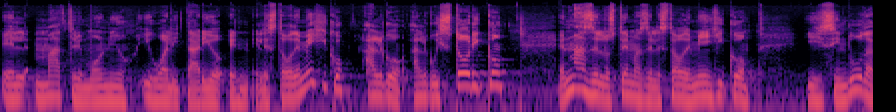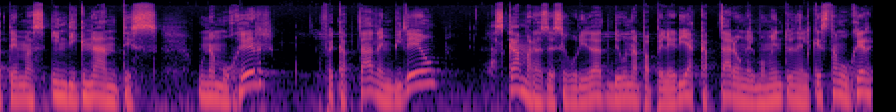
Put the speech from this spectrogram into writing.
el matrimonio igualitario en el Estado de México, algo algo histórico. En más de los temas del Estado de México, y sin duda temas indignantes. Una mujer fue captada en video. Las cámaras de seguridad de una papelería captaron el momento en el que esta mujer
